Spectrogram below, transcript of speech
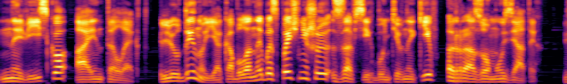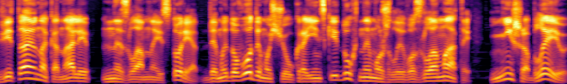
не військо, а інтелект, людину, яка була небезпечнішою за всіх бунтівників разом узятих. Вітаю на каналі Незламна історія, де ми доводимо, що український дух неможливо зламати ні шаблею,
